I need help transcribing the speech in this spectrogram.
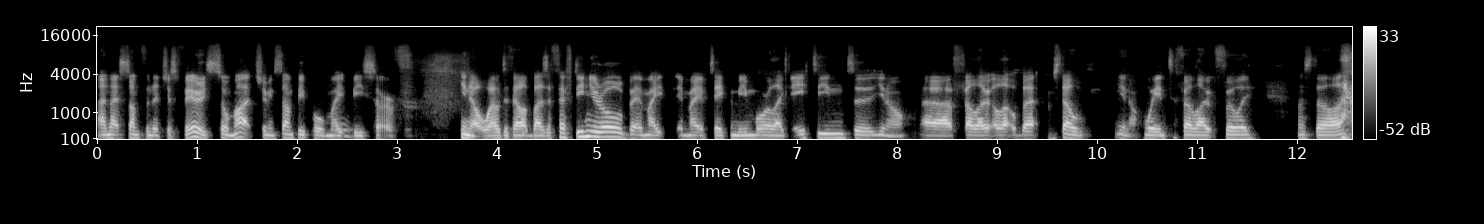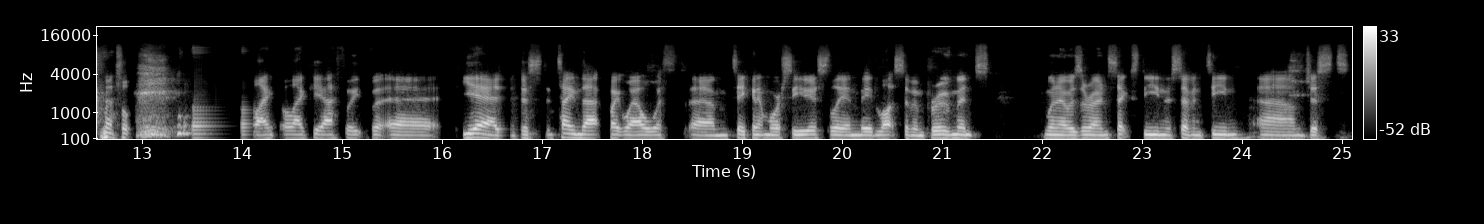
and that's something that just varies so much. I mean, some people might be sort of you know well developed as a 15 year old, but it might it might have taken me more like 18 to you know uh, fill out a little bit. I'm still you know waiting to fill out fully. I'm still like the athlete, but uh, yeah, just timed that quite well with um, taking it more seriously and made lots of improvements when I was around 16 or 17. Um, just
